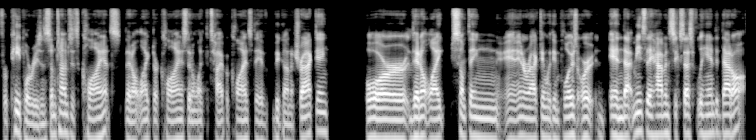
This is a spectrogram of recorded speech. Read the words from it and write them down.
for people reasons. Sometimes it's clients, they don't like their clients, they don't like the type of clients they've begun attracting, or they don't like something in interacting with employees, or and that means they haven't successfully handed that off.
